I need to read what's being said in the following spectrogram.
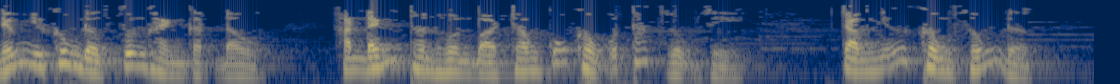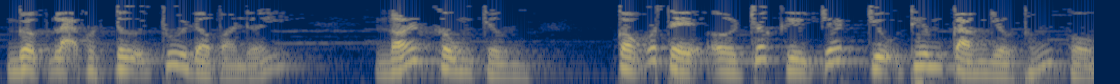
Nếu như không được phương hành gật đầu, Hắn đánh thần hồn vào trong cũng không có tác dụng gì. Chẳng những không sống được, Ngược lại còn tự chui đầu vào lưới, Nói không chừng Còn có thể ở trước khi chết chịu thêm càng nhiều thống khổ.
